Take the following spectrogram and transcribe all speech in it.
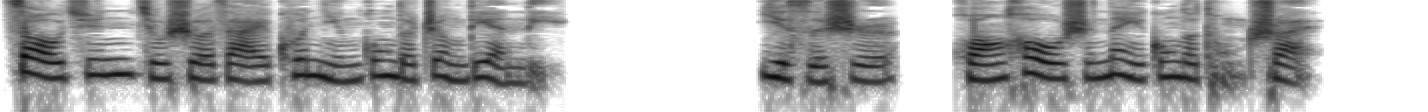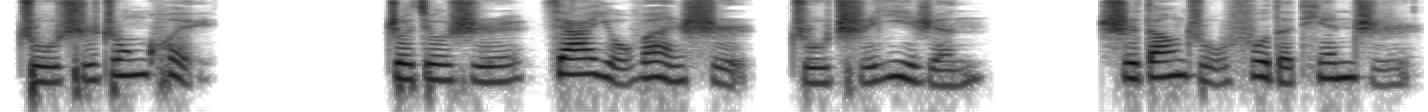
灶君就设在坤宁宫的正殿里，意思是皇后是内宫的统帅，主持中馈，这就是家有万事，主持一人。是当主妇的天职。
